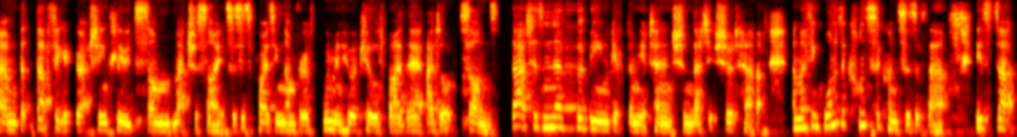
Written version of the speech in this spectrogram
Um, that, that figure actually includes some matricides. There's a surprising number of women who are killed by their adult sons. That has never been given the attention that it should have. And I think one of the consequences of that is that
